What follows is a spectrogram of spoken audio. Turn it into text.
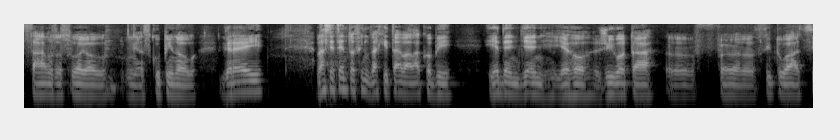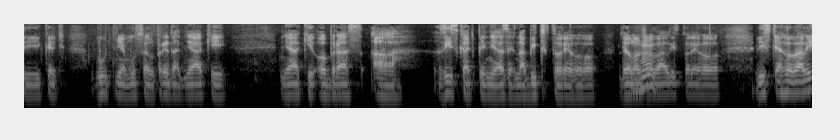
sám so svojou e, skupinou Grey. Vlastne tento film zachytával akoby jeden deň jeho života e, v situácii, keď nutne musel predať nejaký, nejaký obraz a získať peniaze na byt, ktorého deložovali, mm-hmm. z ktorého vysťahovali.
